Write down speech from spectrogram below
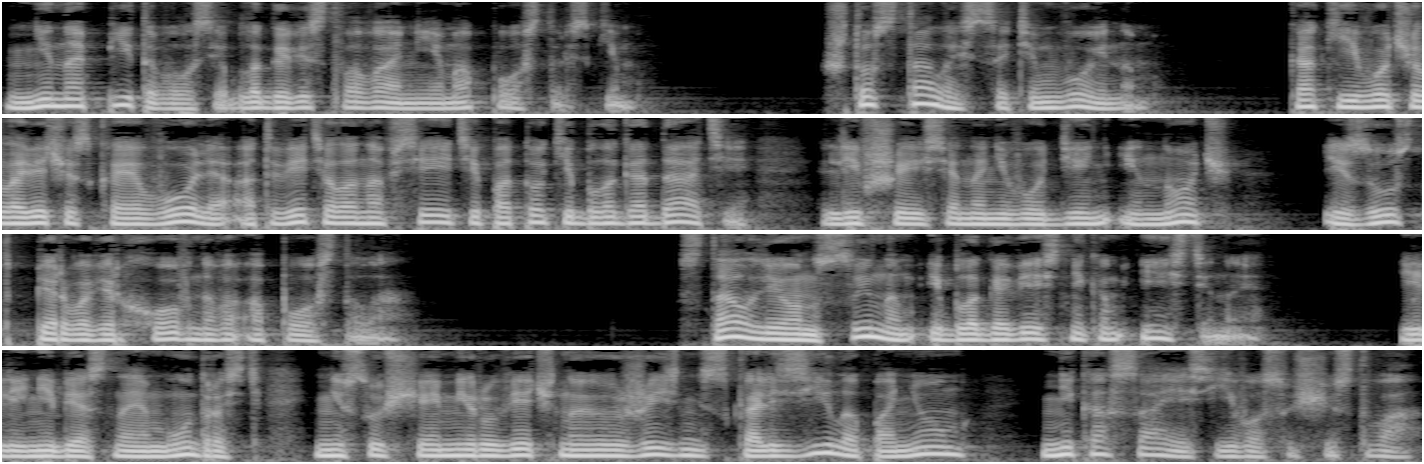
не напитывался благовествованием апостольским. Что стало с этим воином? Как его человеческая воля ответила на все эти потоки благодати, лившиеся на него день и ночь из уст первоверховного апостола? Стал ли он сыном и благовестником истины? Или небесная мудрость, несущая миру вечную жизнь, скользила по нем, не касаясь его существа?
